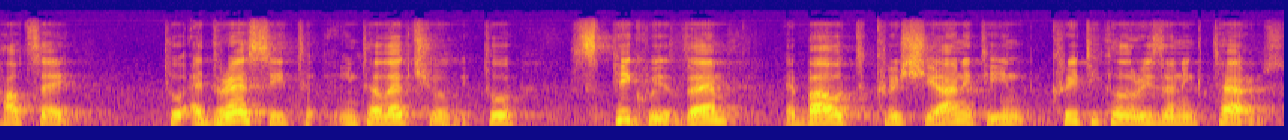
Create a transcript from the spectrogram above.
how to say, to address it intellectually, to speak with them about Christianity in critical reasoning terms.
